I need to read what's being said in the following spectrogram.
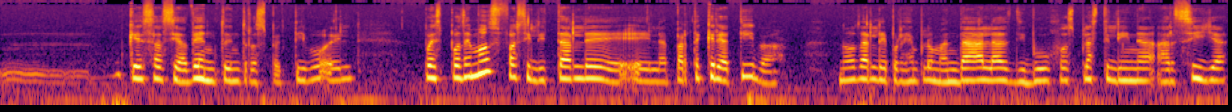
mm, que es hacia adentro, introspectivo, él, pues podemos facilitarle eh, la parte creativa ¿no? Darle, por ejemplo, mandalas, dibujos, plastilina, arcilla,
